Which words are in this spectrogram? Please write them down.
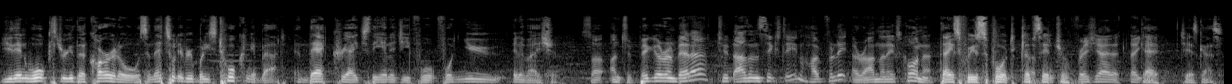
you then walk through the corridors and that's what everybody's talking about. And that creates the energy for, for new innovation. So onto bigger and better 2016, hopefully around the next corner. Thanks for your support, Cliff Central. Appreciate it. Thank okay. you. Cheers, guys.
